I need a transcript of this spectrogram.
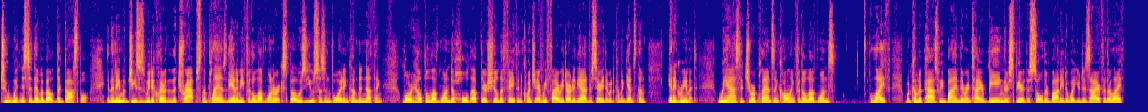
to witness to them about the gospel. In the name of Jesus, we declare that the traps, the plans of the enemy for the loved one are exposed, useless, and void, and come to nothing. Lord, help the loved one to hold up their shield of faith and quench every fiery dart of the adversary that would come against them. In agreement, we ask that your plans and calling for the loved ones life would come to pass. We bind their entire being, their spirit, their soul, their body to what you desire for their life.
